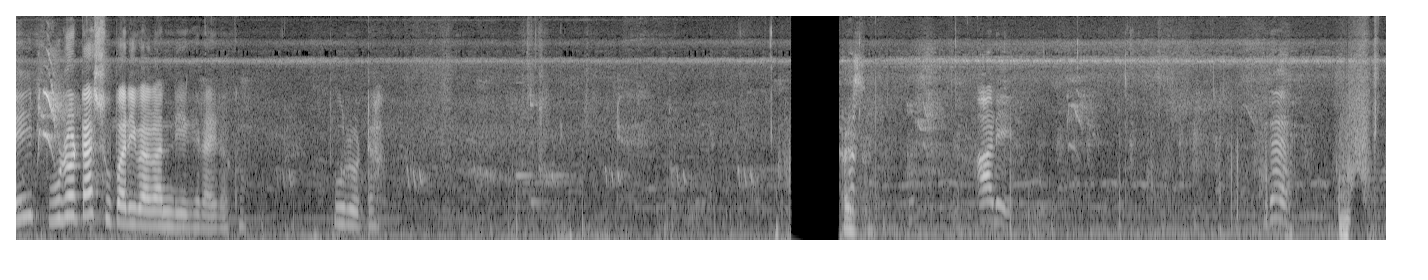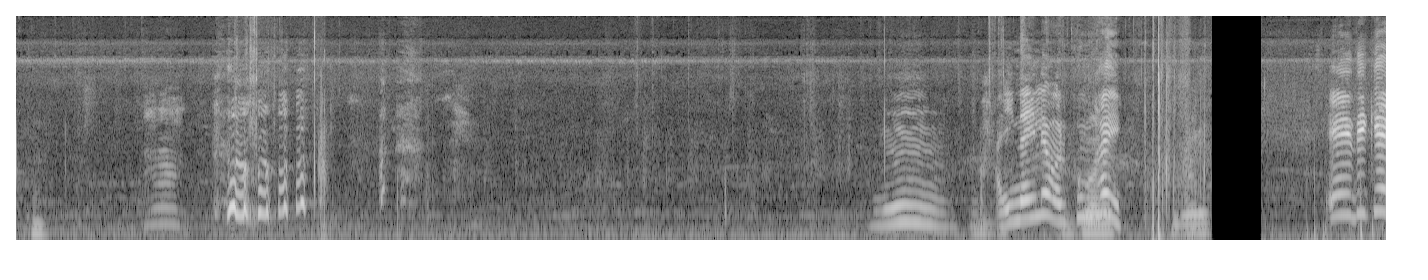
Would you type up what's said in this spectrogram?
এই পুরোটা সুপারি বাগান দিয়ে ঘেরা এরকম পুরোটা আরে দেখ হ্যাঁ হুম নাইলে ওরকম ভাই। এইদিকে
